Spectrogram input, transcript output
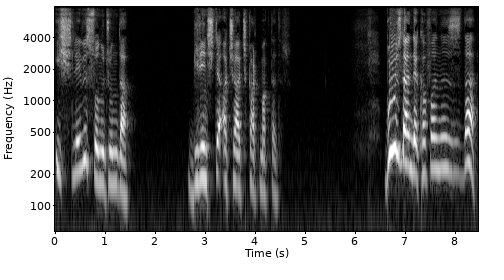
işlevi sonucunda bilinçte açığa çıkartmaktadır. Bu yüzden de kafanızda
